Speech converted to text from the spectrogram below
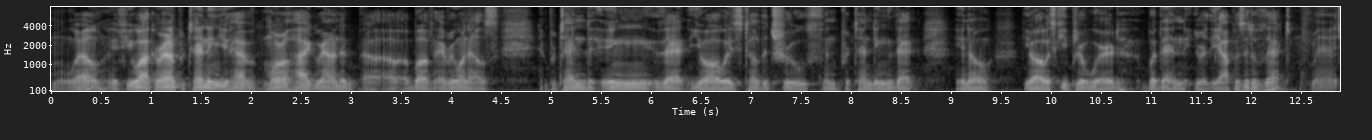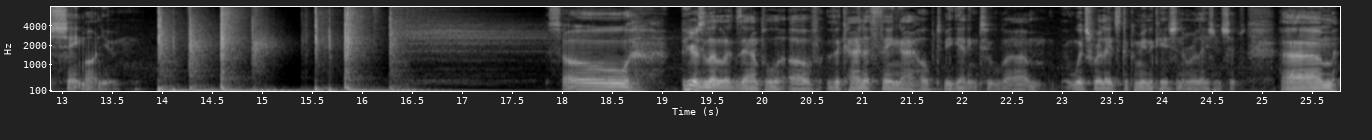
well, if you walk around pretending you have moral high ground uh, above everyone else, and pretending that you always tell the truth, and pretending that, you know, you always keep your word, but then you're the opposite of that, man, shame on you. So, here's a little example of the kind of thing I hope to be getting to, um, which relates to communication and relationships. Um,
